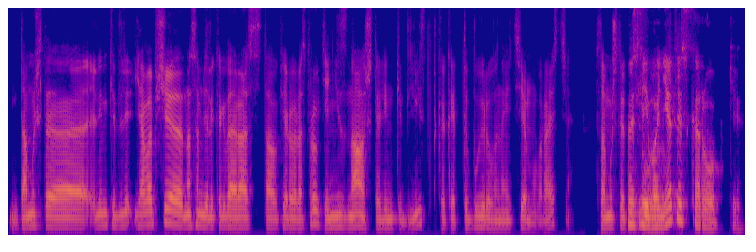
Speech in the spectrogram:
Потому что linked list... Я вообще, на самом деле, когда раз стал первый раз пробовать, я не знал, что linked list — это какая-то табуированная тема в Расте. Потому что... Это, его нет из коробки?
